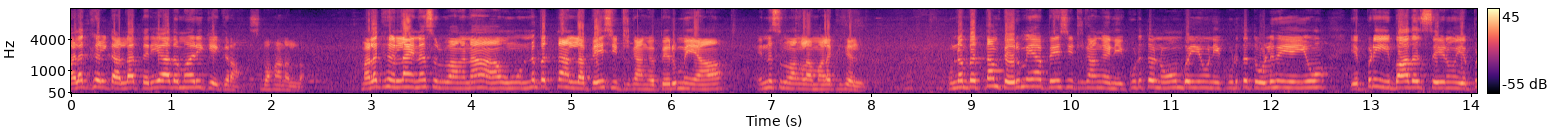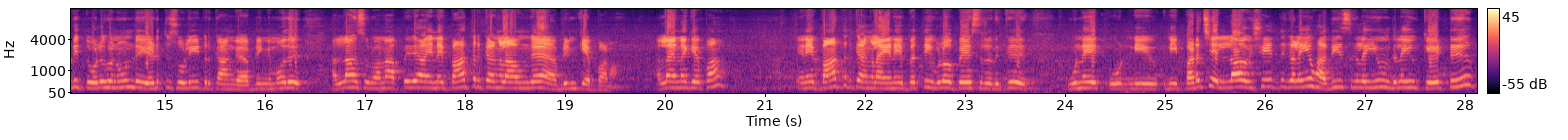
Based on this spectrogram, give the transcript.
மலக்குகள்கிட்ட எல்லாம் தெரியாத மாதிரி கேட்குறான். சுபஹானல்லாம் மலக்குகள்லாம் என்ன சொல்லுவாங்கன்னா அவங்க உன்னை பற்றி தான் எல்லாம் பேசிகிட்டு இருக்காங்க பெருமையாக என்ன சொல்லுவாங்களா மலக்குகள்? உன்னை பற்றி தான் பெருமையாக பேசிகிட்டு இருக்காங்க. நீ கொடுத்த நோன்பையும் நீ கொடுத்த தொழுகையையும் எப்படி இபாதத் செய்யணும் எப்படி தொழுகணும்னு எடுத்து சொல்லிட்டு இருக்காங்க. அப்படிங்கும்போது அல்லாஹ் சொல்லுவானா அப்போயா என்னை பார்த்துருக்காங்களா அவங்க? அப்படின்னு கேட்பானா. அல்லாஹ் என்ன கேட்பான் என்னை பார்த்துருக்காங்களா? என்னை பற்றி இவ்வளோ பேசுறதுக்கு. உன்னை உன்- நீ நீ படைச்ச எல்லா விஷயத்துகளையும் ஹதீஸ்களையும் இதுலையும் கேட்டு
